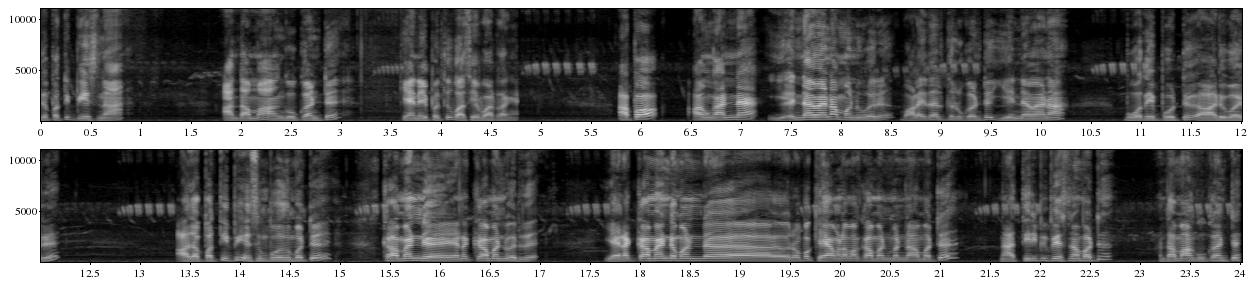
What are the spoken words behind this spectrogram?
இதை பற்றி பேசினா அந்த அம்மா அங்கே உட்காந்துட்டு கேனை பற்றி வசைப்பாடுறாங்க அப்போது அவங்க அண்ணன் என்ன வேணால் பண்ணுவார் வலைதளத்தில் உட்காந்துட்டு என்ன வேணால் போதை போட்டு ஆடுவார். அதை பற்றி பேசும்போது மட்டும் கமெண்ட் எனக்கு கமெண்ட் வருது. எனக்கு கமெண்ட் பண்ண ரொம்ப கேவலமாக கமெண்ட் பண்ணால் மட்டும் நான் திருப்பி பேசினா மட்டும் அந்த அம்மா அங்கே உட்காந்துட்டு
